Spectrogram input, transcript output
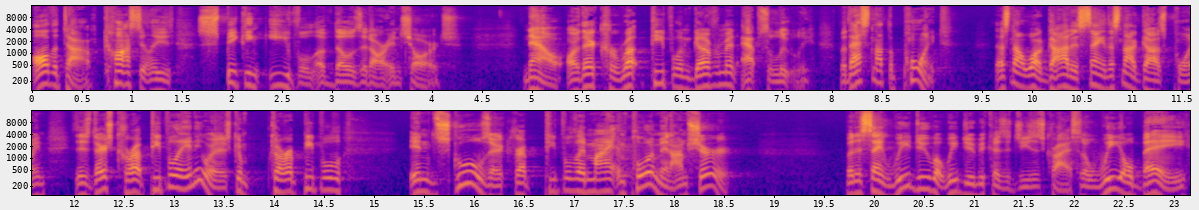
All the time. Constantly speaking evil of those that are in charge. Now, are there corrupt people in government? Absolutely. But that's not the point. That's not what God is saying. That's not God's point. There's, there's corrupt people anywhere. There's corrupt people in schools, there are people in my employment, I'm sure. But it's saying we do what we do because of Jesus Christ. So we obey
